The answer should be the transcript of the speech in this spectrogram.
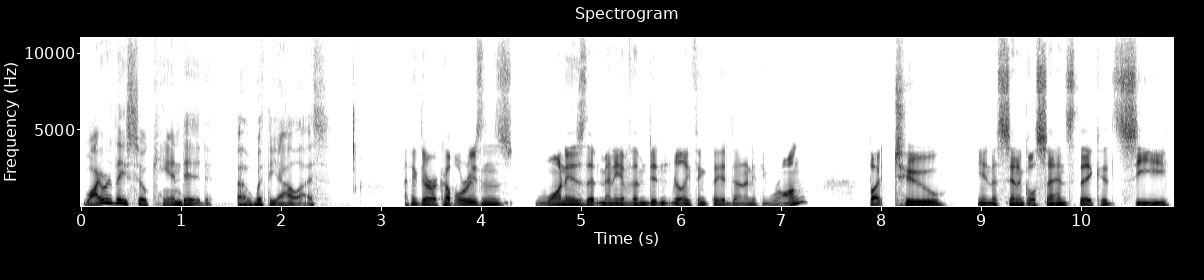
Why were they so candid uh, with the Allies? I think there are a couple of reasons. One is that many of them didn't really think they had done anything wrong, but two, in a cynical sense, they could see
